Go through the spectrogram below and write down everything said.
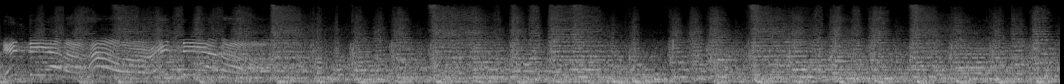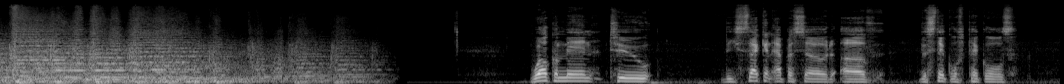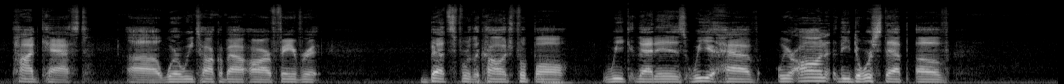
Indiana, our Indiana! Welcome in to the second episode of the Stickles Pickles podcast, uh, where we talk about our favorite bets for the college football week that is. We have we are on the doorstep of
